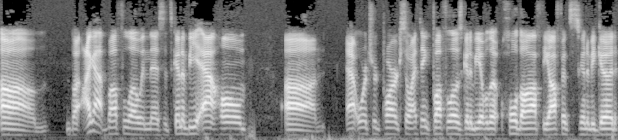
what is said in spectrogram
Um, but I got Buffalo in this. It's going to be at home. Um, at Orchard Park. So I think Buffalo is going to be able to hold off. The offense is going to be good.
